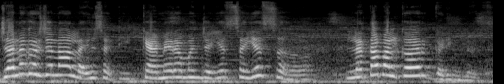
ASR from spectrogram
जनगर्जना लाईव्हसाठी कॅमेरामन जय्यद सय्यदसह लता पालकर गडिंग्लज.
